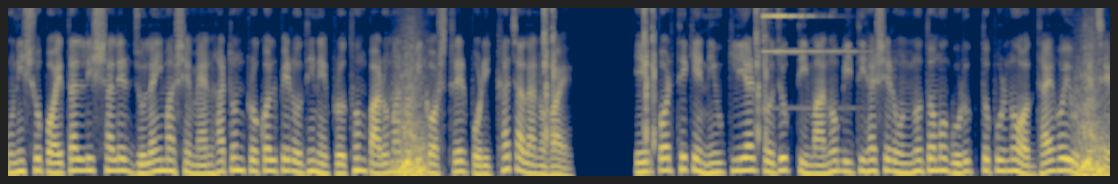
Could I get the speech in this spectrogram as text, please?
উনিশশো পঁয়তাল্লিশ সালের জুলাই মাসে ম্যানহাটন প্রকল্পের অধীনে প্রথম পারমাণবিক অস্ত্রের পরীক্ষা চালানো হয়। এরপর থেকে নিউক্লিয়ার প্রযুক্তি মানব ইতিহাসের অন্যতম গুরুত্বপূর্ণ অধ্যায় হয়ে উঠেছে।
